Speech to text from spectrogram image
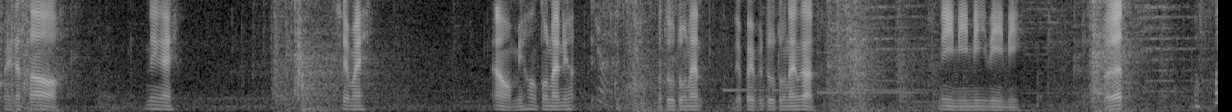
ไปกันต่อ นี่ไง ใช่ไหมอ้าว มีห้องตรงนั้นนี่ประตูตรงนั้น เดี๋ยวไปประตูตรงนั้นก่อน นี่นี่นี่นี่นี่เปิด โอ้โห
